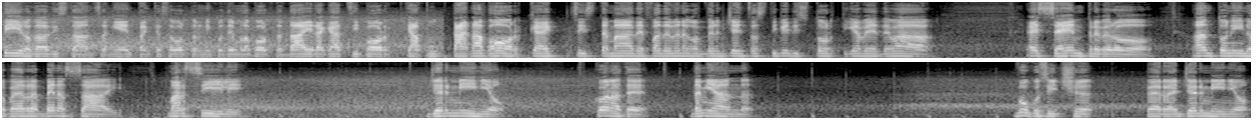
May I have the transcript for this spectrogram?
tiro dalla distanza, niente, anche stavolta non inquadriamo la porta, dai ragazzi, porca puttana, porca, e sistemate, fatevi una convergenza, sti piedi storti che avete, va. E sempre però, Antonino per Benassai, Marsili, Germinio, Conate, Damian, Vukusic per Germinio.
